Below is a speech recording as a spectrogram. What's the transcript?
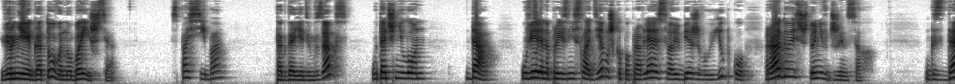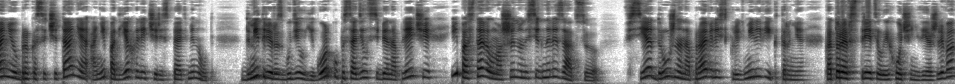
Вернее, готова, но боишься. Спасибо. Тогда едем в ЗАГС? Уточнил он. Да, уверенно произнесла девушка, поправляя свою бежевую юбку, радуясь, что не в джинсах. К зданию бракосочетания они подъехали через пять минут. Дмитрий разбудил Егорку, посадил себе на плечи и поставил машину на сигнализацию. Все дружно направились к Людмиле Викторне, которая встретила их очень вежливо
